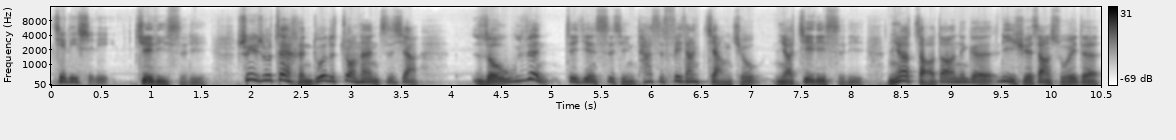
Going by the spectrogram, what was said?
借力使力，借力使力。所以说，在很多的状态之下，柔韧这件事情，它是非常讲求你要借力使力，你要找到那个力学上所谓的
